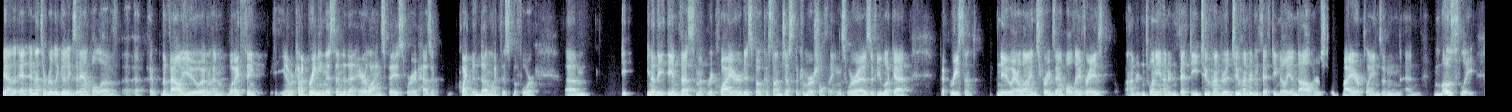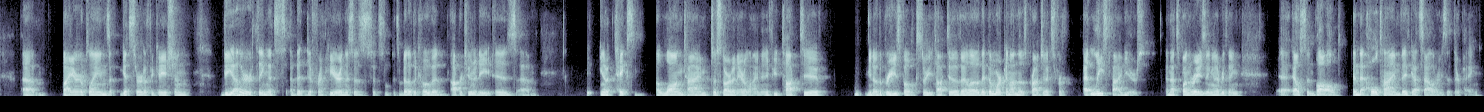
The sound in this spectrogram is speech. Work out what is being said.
Yeah, and, and that's a really good example of uh, uh, the value and, and what I think you know, we're kind of bringing this into the airline space where it hasn't quite been done like this before. Um, you know, the the investment required is focused on just the commercial things, whereas if you look at recent new airlines, for example, they've raised 120 150 200 250 million dollars to buy airplanes and and mostly um, buy airplanes get certification the other thing that's a bit different here and this is it's it's a bit of the covid opportunity is um, it, you know it takes a long time to start an airline and if you talk to you know the breeze folks or you talk to Avelo, they've been working on those projects for at least five years, and that's fundraising and everything uh, else involved. And that whole time, they've got salaries that they're paying.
